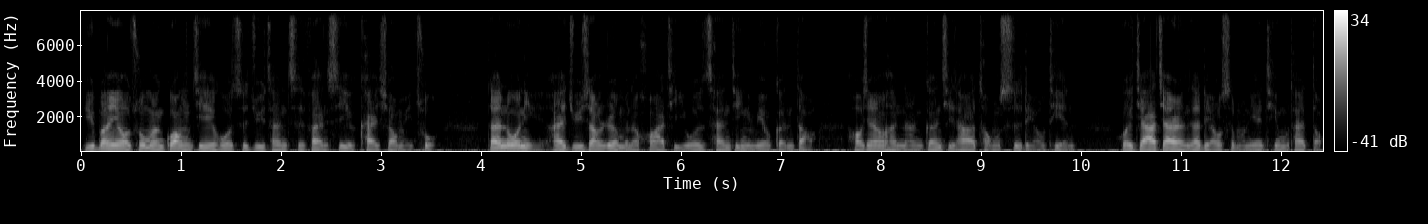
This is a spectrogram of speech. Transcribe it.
与朋友出门逛街或是聚餐吃饭是一个开销，没错。但如果你 IG 上热门的话题或是餐厅你没有跟到，好像又很难跟其他的同事聊天。回家家人在聊什么你也听不太懂，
